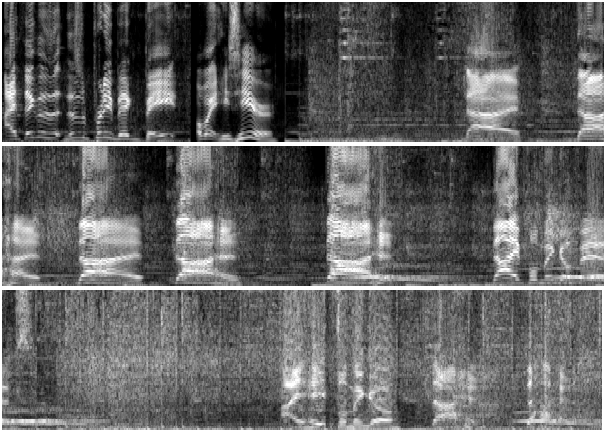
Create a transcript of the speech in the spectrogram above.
I think this is, this is a pretty big bait. Oh wait, he's here. Die, die, die, die, die, die, Flamingo fans. I hate Flamingo. Die, die.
